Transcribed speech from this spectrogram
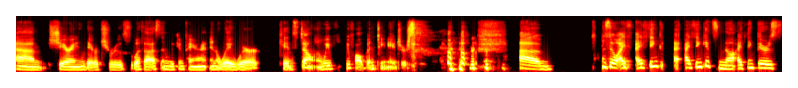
um, sharing their truth with us and we can parent in a way where kids don't. And we've we've all been teenagers um, so I, I think I think it's not. I think there's.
